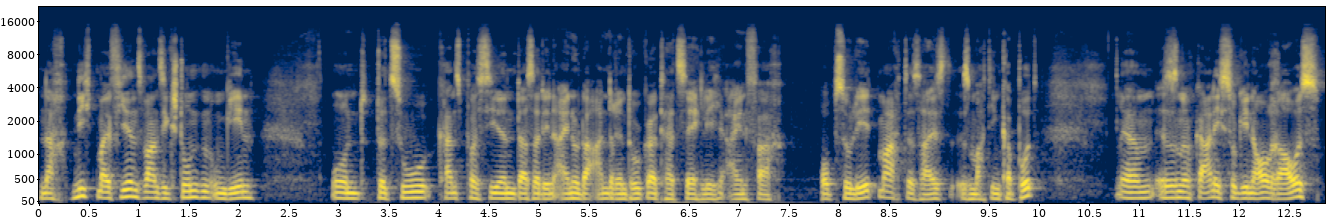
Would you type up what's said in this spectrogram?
nach nicht mal 24 Stunden umgehen. Und dazu kann es passieren, dass er den ein oder anderen Drucker tatsächlich einfach obsolet macht. Das heißt, es macht ihn kaputt. Ähm, es ist noch gar nicht so genau raus,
